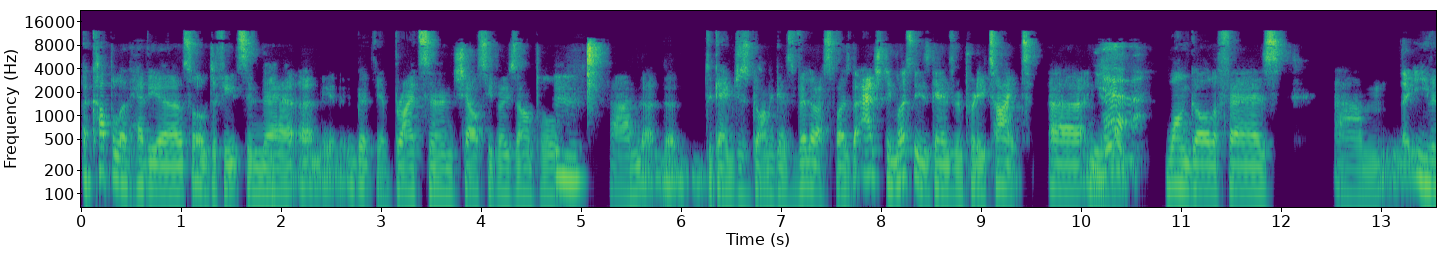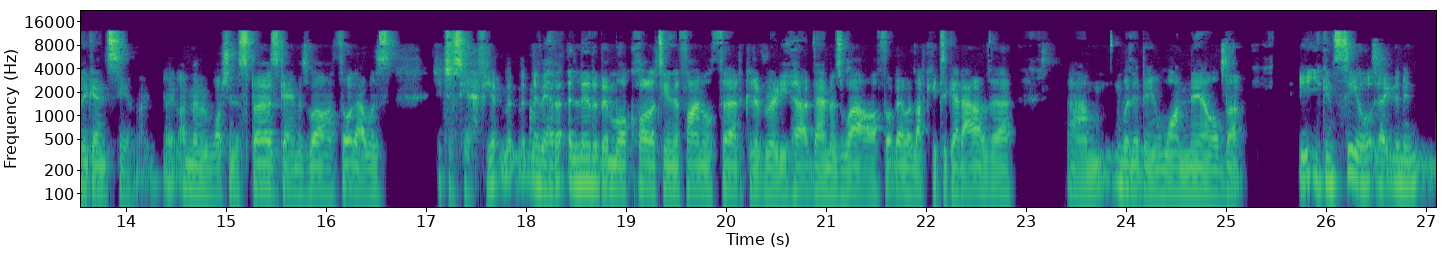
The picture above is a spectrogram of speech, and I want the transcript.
a couple of heavier sort of defeats in there. Um, you know, Brighton, Chelsea, for example. Mm. Um, the, the, game just gone against Villa, I suppose. But actually, most of these games have been pretty tight. Uh, and, yeah. Know, one goal affairs. Um, even against, you know, like, I remember watching the Spurs game as well. I thought that was, you just, yeah, if you maybe had a little bit more quality in the final third, could have really hurt them as well. I thought they were lucky to get out of there, um, with it being 1 0. But you, can see, like, I mean,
